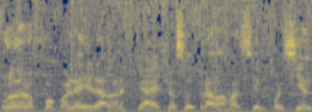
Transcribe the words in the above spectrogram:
uno de los pocos legisladores que ha hecho su trabajo al 100%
